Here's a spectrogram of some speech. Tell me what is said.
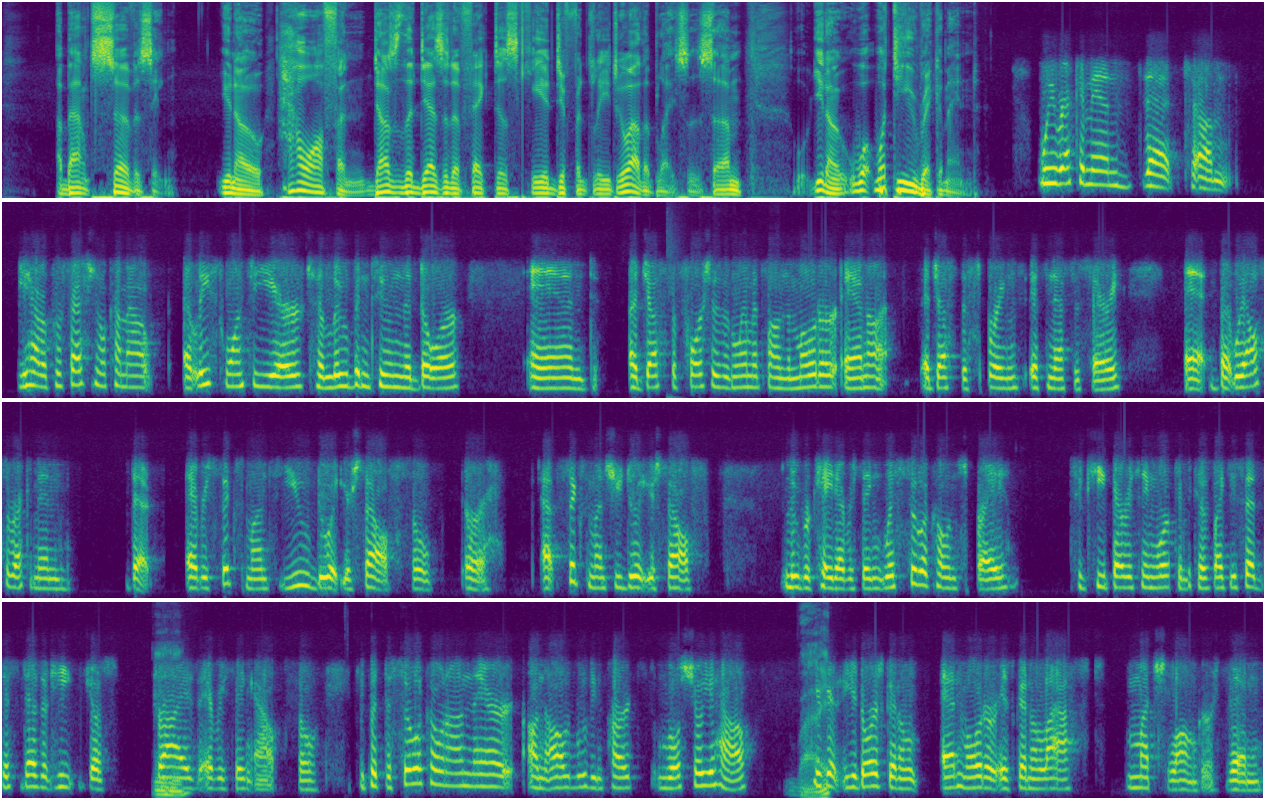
about servicing? You know, how often does the desert affect us here differently to other places? Um, you know, what what do you recommend? We recommend that um, you have a professional come out at least once a year to lube and tune the door and adjust the forces and limits on the motor and uh, adjust the springs if necessary. Uh, but we also recommend that every six months you do it yourself. So, or at six months you do it yourself, lubricate everything with silicone spray to keep everything working. Because, like you said, this desert heat just mm-hmm. dries mm-hmm. everything out. So, if you put the silicone on there on all the moving parts, we'll show you how. Right. Gonna, your door is going to and motor is going to last much longer than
